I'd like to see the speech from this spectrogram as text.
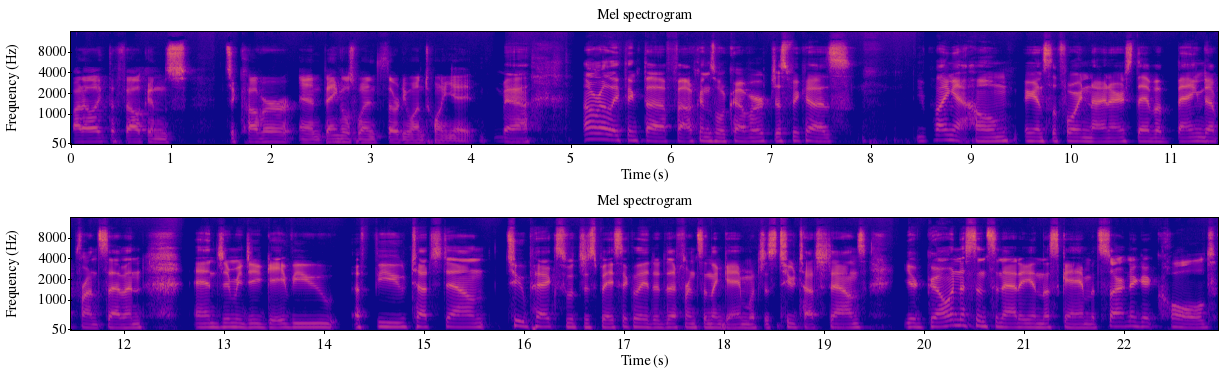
but I like the Falcons to cover and Bengals win 31-28. Yeah. I don't really think the Falcons will cover just because you're playing at home against the 49ers. They have a banged up front seven, and Jimmy G gave you a few touchdown, two picks, which is basically the difference in the game, which is two touchdowns. You're going to Cincinnati in this game. It's starting to get cold.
